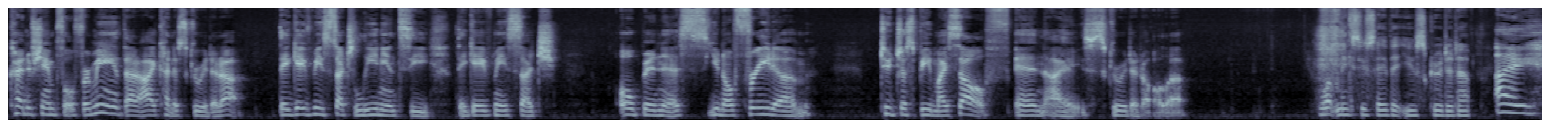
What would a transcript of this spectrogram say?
kind of shameful for me that I kind of screwed it up. They gave me such leniency, they gave me such openness, you know, freedom to just be myself, and I screwed it all up. What makes you say that you screwed it up? I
